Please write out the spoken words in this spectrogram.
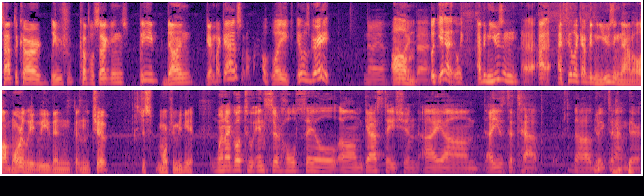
tap the card, leave it for a couple seconds, beep, done, get my gas, and I'm out. Like it was great. no, yeah, I Um, like that. but yeah, like I've been using, I I feel like I've been using that a lot more lately than than the chip. It's just more convenient. when I go to insert wholesale um, gas station, I um I use the tap, uh, big time there.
